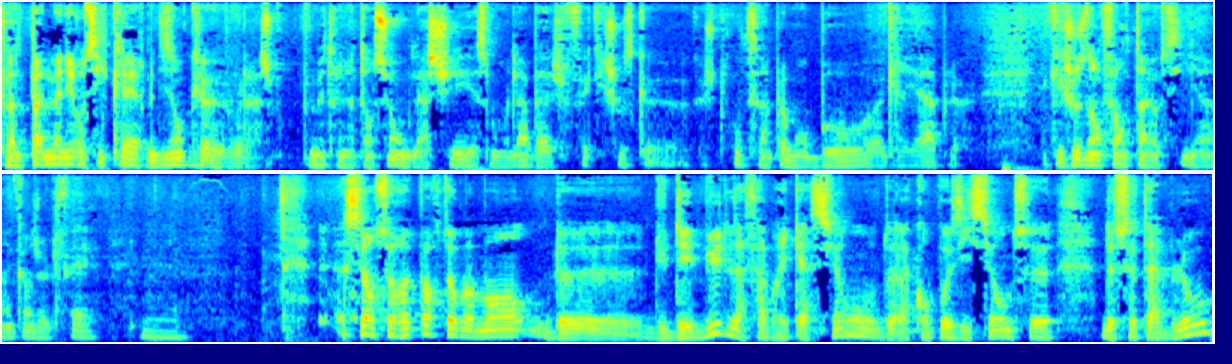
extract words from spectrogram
Enfin, pas de manière aussi claire, mais disons que voilà, je peux mettre une intention de lâcher, et à ce moment-là, ben, je fais quelque chose que, que, je trouve simplement beau, agréable. quelque chose d'enfantin aussi, hein, quand je le fais. Si on se reporte au moment de, du début de la fabrication, de la composition de ce, de tableau,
